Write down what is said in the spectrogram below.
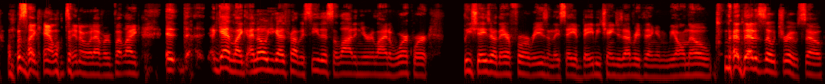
almost like Hamilton or whatever. But like, it, again, like, I know you guys probably see this a lot in your line of work where cliches are there for a reason. They say a baby changes everything, and we all know that that is so true. So,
